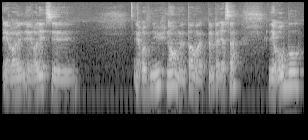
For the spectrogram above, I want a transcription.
est, rené de ses, est revenu. Non, même pas, on va même pas dire ça. Les robots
